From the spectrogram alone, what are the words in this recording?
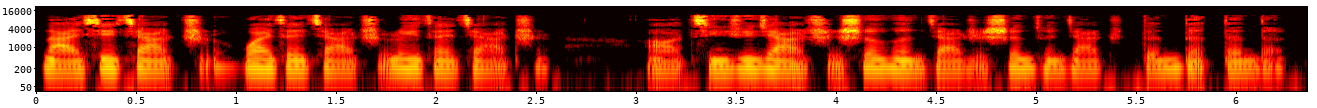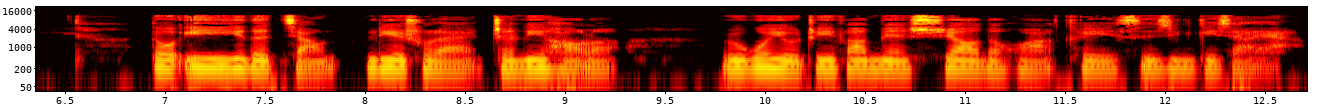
哪一些价值？外在价值、内在价值，啊，情绪价值、身份价值、生存价值等等等等，都一一的讲列出来，整理好了。如果有这方面需要的话，可以私信给小丫。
